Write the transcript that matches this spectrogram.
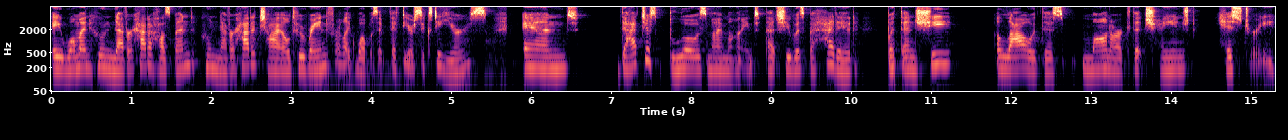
A woman who never had a husband, who never had a child, who reigned for like, what was it, 50 or 60 years? And that just blows my mind that she was beheaded, but then she allowed this monarch that changed history.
